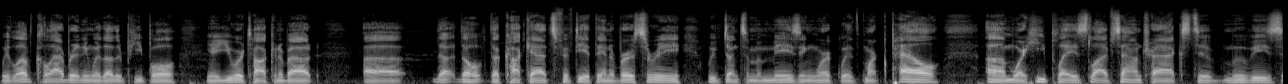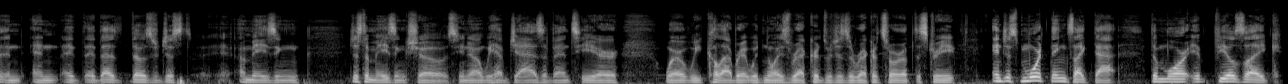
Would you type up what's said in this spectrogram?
We love collaborating with other people. You know you were talking about uh, the the the Cockettes 50th anniversary. We've done some amazing work with Marc Capelle, um, where he plays live soundtracks to movies, and and it, it, those are just amazing, just amazing shows. You know, we have jazz events here where we collaborate with Noise Records, which is a record store up the street, and just more things like that. The more it feels like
